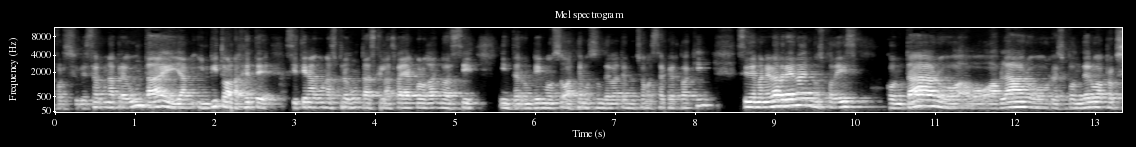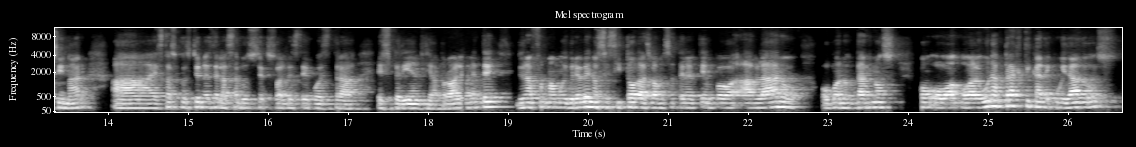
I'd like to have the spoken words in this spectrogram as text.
por si hubiese alguna pregunta y invito a la gente, si tiene algunas preguntas, que las vaya colgando, así interrumpimos o hacemos un debate mucho más abierto aquí. Si de manera breve nos podéis contar o, hablar o responder o aproximar a estas cuestiones de la salud sexual desde vuestra experiencia. Probablemente de una forma muy breve, no sé si todas vamos a tener tiempo a hablar o, o bueno, darnos o alguna práctica de cuidados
